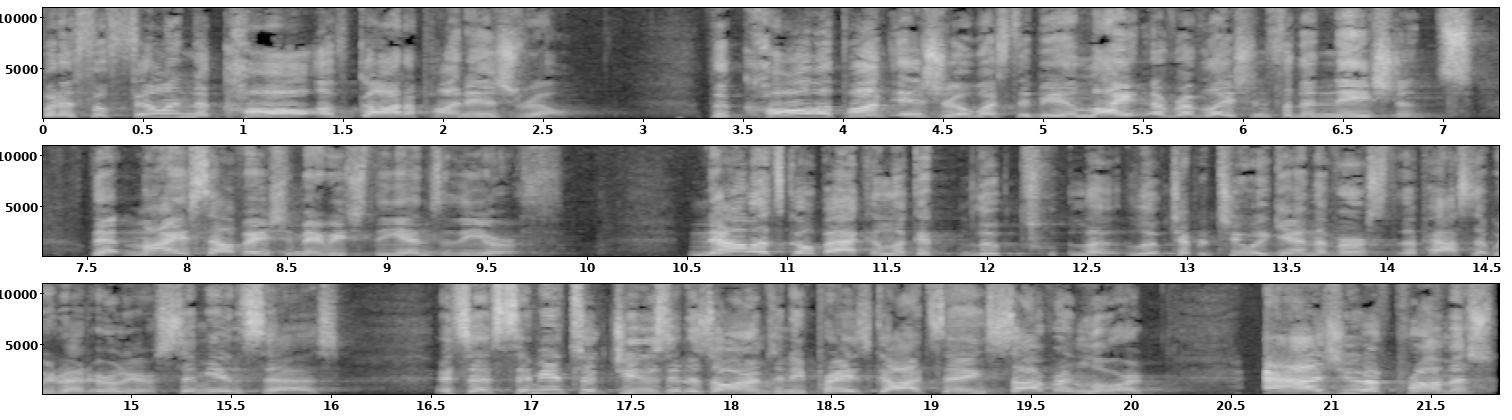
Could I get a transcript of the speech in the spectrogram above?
but as fulfilling the call of God upon Israel. The call upon Israel was to be a light of revelation for the nations, that my salvation may reach the ends of the earth. Now let's go back and look at Luke, Luke chapter 2 again, the verse, the passage that we read earlier. Simeon says, it says, Simeon took Jesus in his arms and he praised God, saying, Sovereign Lord, as you have promised,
